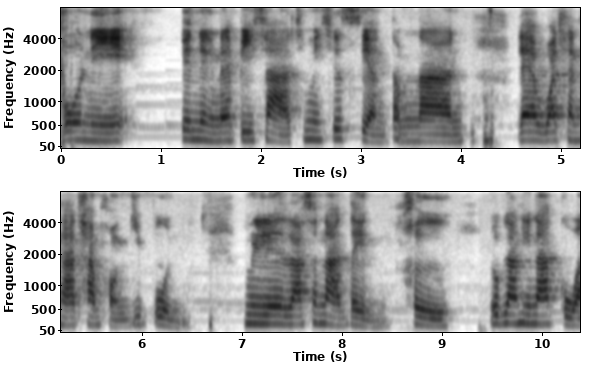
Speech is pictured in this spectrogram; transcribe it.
โอนี้เป็นหนึ่งในปีศาจที่มีชื่อเสียงตำนาน และวัฒนธรรมของญี่ปุ่น มีลักษณะเด่นคือ รูปร่างที่น่ากลัว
